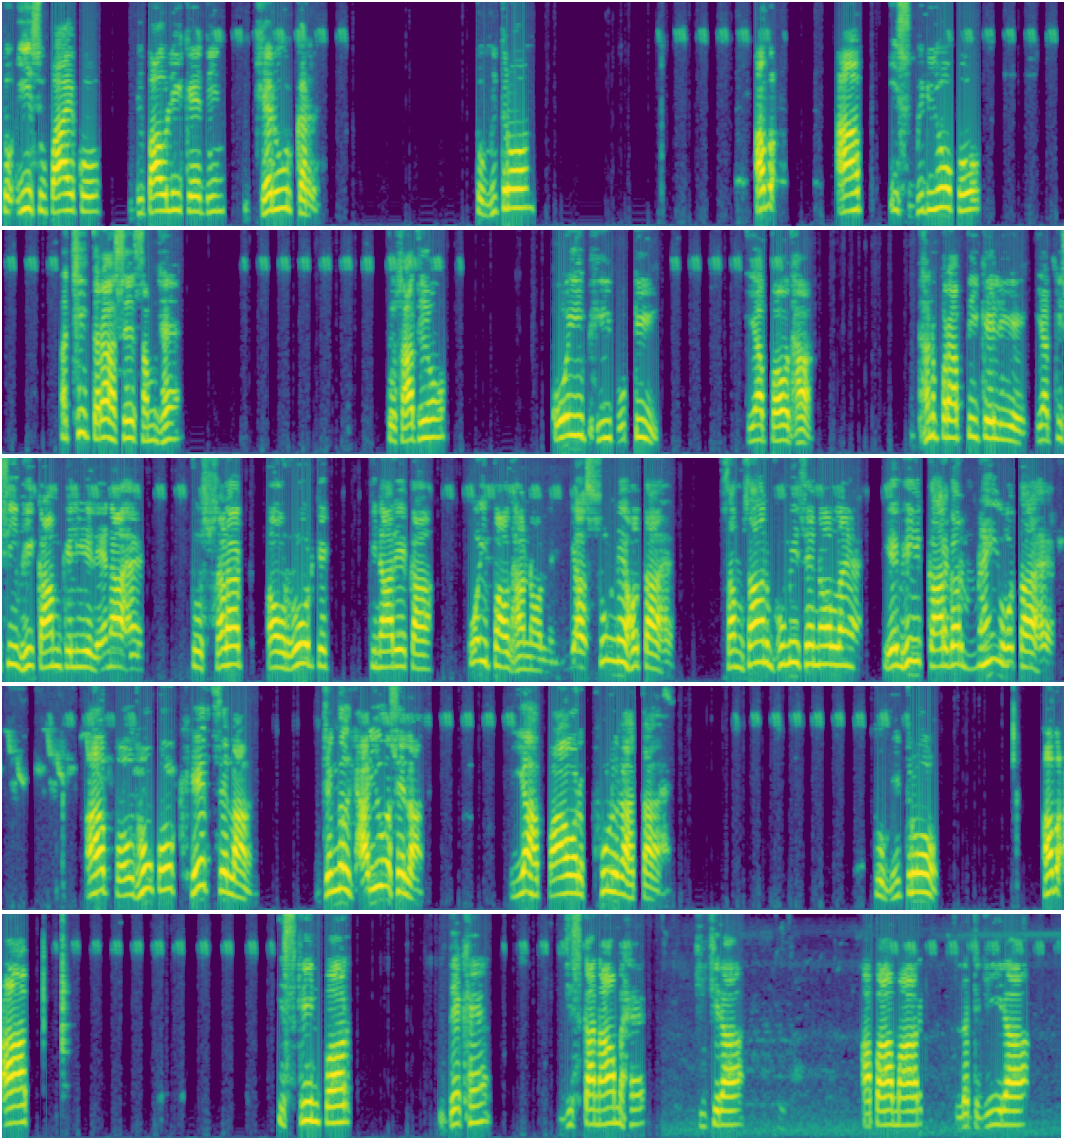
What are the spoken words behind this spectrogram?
तो इस उपाय को दीपावली के दिन ज़रूर कर लें। तो मित्रों, अब आप इस वीडियो को अच्छी तरह से समझें। तो साथियों, कोई भी बूटी या पौधा धन प्राप्ति के लिए या किसी भी काम के लिए लेना है तो सड़क और रोड के किनारे का कोई पौधा न लें यह शून्य होता है। शमशान भूमि से न लें, ये भी कारगर नहीं होता है। आप पौधों को खेत से लाएँ, जंगल झाड़ियों से लाएँ, यह पावरफुल रहता है। तो मित्रों, अब आप स्क्रीन पर देखें जिसका नाम है चिचिरा, अपामार्ग, लटजीरा,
